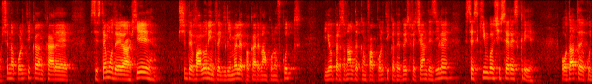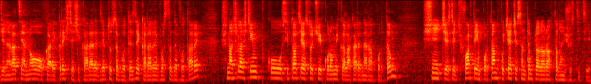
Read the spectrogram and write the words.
O scenă politică în care sistemul de ierarhie și de valori, între ghilimele, pe care l-am cunoscut eu personal de când fac politică de 12 ani de zile, se schimbă și se rescrie. Odată cu generația nouă care crește și care are dreptul să voteze, care are vârstă de votare și în același timp cu situația socioeconomică la care ne raportăm și ce este foarte important cu ceea ce se întâmplă la ora actuală în justiție.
